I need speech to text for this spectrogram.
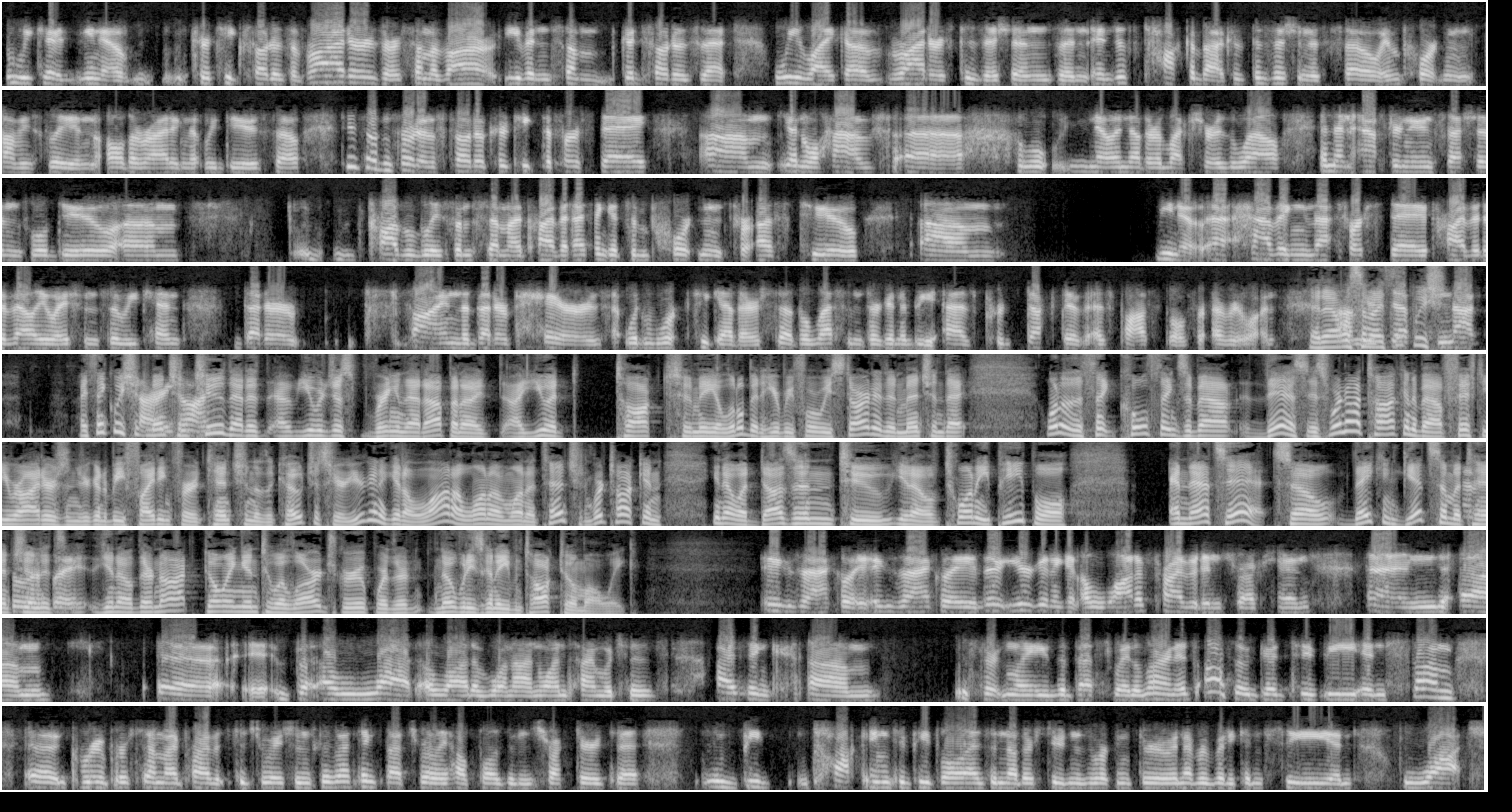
we could, you know, critique photos of riders or some of our, even some good photos that we like of riders' positions and, and just talk about, because position is so important, obviously, in all the riding that we do. So do some sort of photo critique the first day um, and we'll have uh, you know another lecture as well. And then afternoon sessions we'll do um, probably some semi-private. I think it's important for us to um, you know having that first day private evaluation so we can better find the better pairs that would work together so the lessons are going to be as productive as possible for everyone. And Allison, um, I think we should not I think we should Sorry, mention too that it, uh, you were just bringing that up, and I, uh, you had talked to me a little bit here before we started and mentioned that one of the th- cool things about this is we're not talking about 50 riders and you're going to be fighting for attention of the coaches here. You're going to get a lot of one-on-one attention. We're talking, you know, a dozen to, you know, 20 people and that's it. So they can get some attention. Absolutely. It's, you know, they're not going into a large group where nobody's going to even talk to them all week. Exactly, exactly. There, you're going to get a lot of private instruction, and um, uh, it, but a lot, a lot of one-on-one time, which is, I think, um, certainly the best way to learn. It's also good to be in some uh, group or semi-private situations because I think that's really helpful as an instructor to be talking to people as another student is working through, and everybody can see and watch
